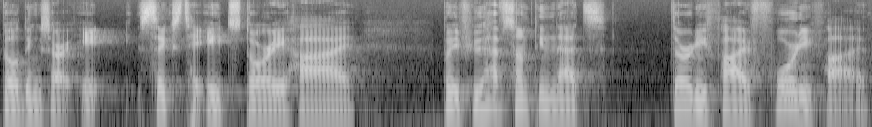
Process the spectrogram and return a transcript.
buildings are eight, six to eight story high. But if you have something that's 35, 45,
